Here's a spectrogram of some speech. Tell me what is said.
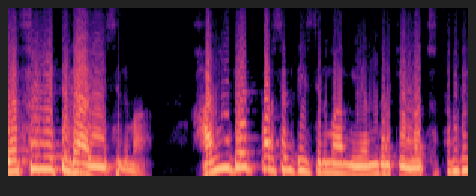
డెఫినెట్గా ఈ సినిమా హండ్రెడ్ పర్సెంట్ ఈ సినిమా మీ అందరికీ నచ్చుతుంది.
